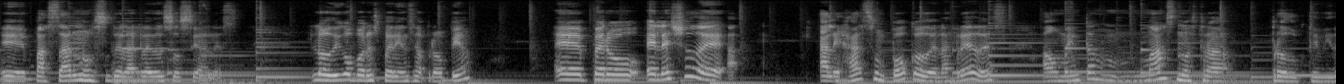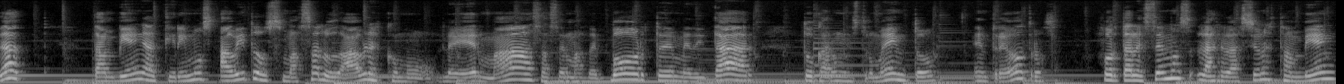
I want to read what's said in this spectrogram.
eh, pasarnos de las redes sociales. Lo digo por experiencia propia. Eh, pero el hecho de alejarse un poco de las redes aumenta más nuestra productividad. También adquirimos hábitos más saludables como leer más, hacer más deporte, meditar, tocar un instrumento, entre otros. Fortalecemos las relaciones también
